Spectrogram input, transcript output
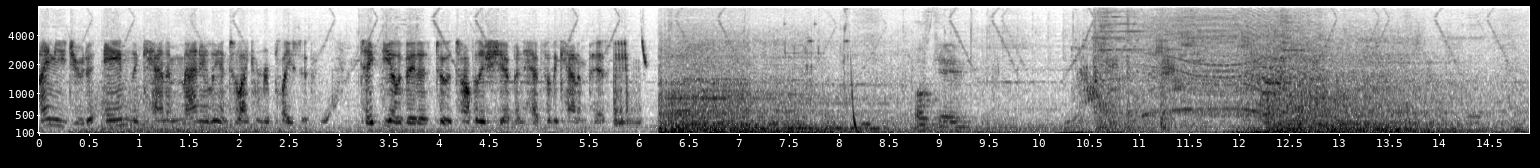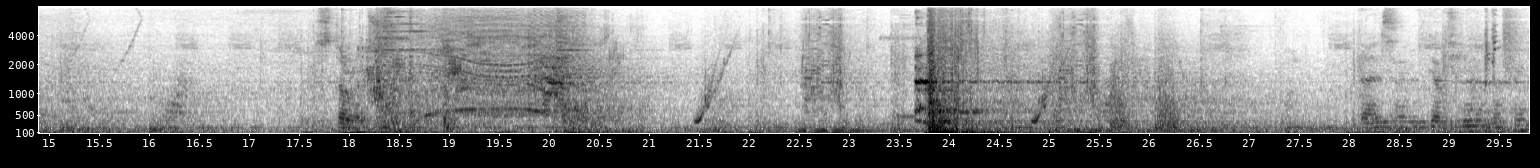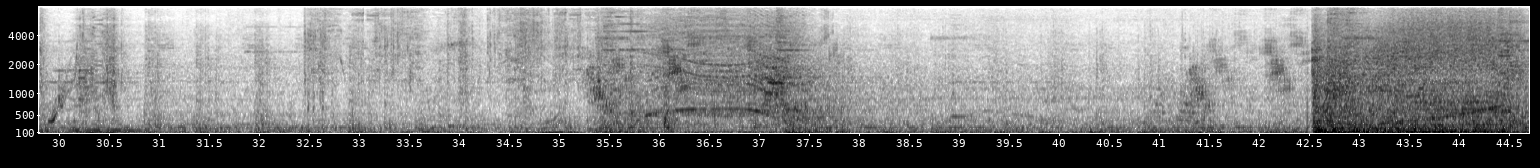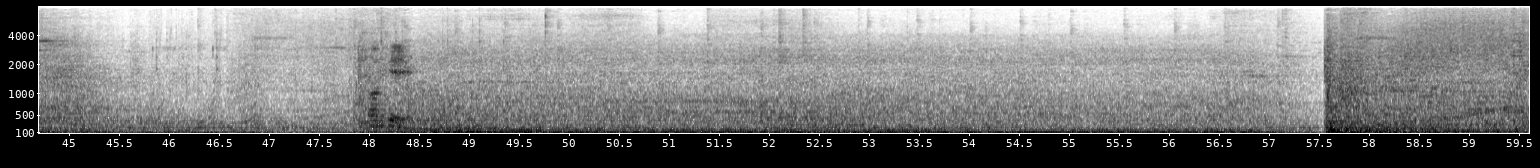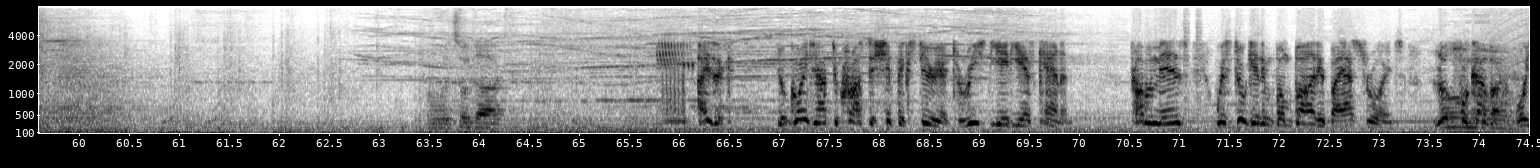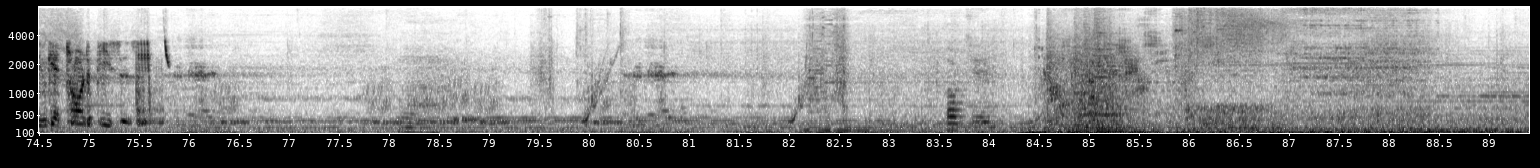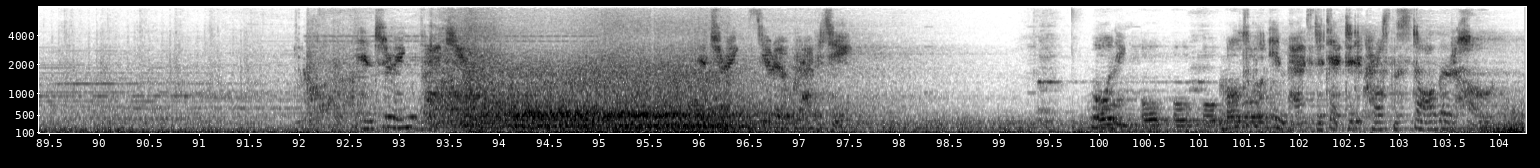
I need you to aim the cannon manually until I can replace it. Take the elevator to the top of the ship and head for the cannon pit. Okay. Storage. Have we got here? Nothing. So dark. Isaac, you're going to have to cross the ship exterior to reach the ADS cannon. Problem is, we're still getting bombarded by asteroids. Look Oh, for cover, no. or you get torn to pieces. Hmm. Okay. Entering vacuum. Entering Warning. Oh, oh, oh, oh, Multiple oh. impacts detected across the starboard hull.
